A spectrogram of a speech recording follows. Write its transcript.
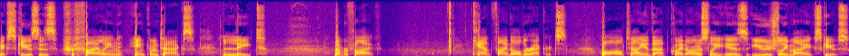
excuses for filing income tax late. Number five, can't find all the records. Well, I'll tell you, that quite honestly is usually my excuse.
